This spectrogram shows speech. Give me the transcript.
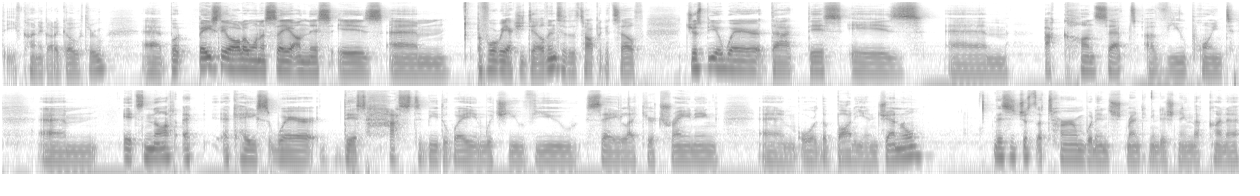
that you've kind of got to go through. Uh, but basically, all I want to say on this is um, before we actually delve into the topic itself, just be aware that this is um, a concept, a viewpoint. Um, it's not a, a case where this has to be the way in which you view, say, like your training um, or the body in general. This is just a term within strength and conditioning that kind of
